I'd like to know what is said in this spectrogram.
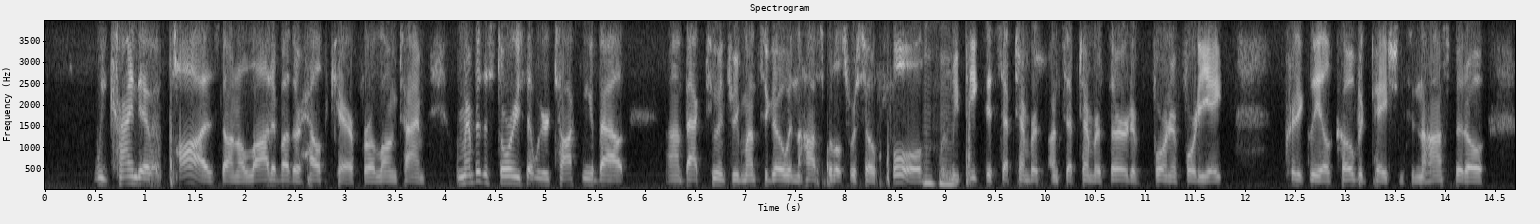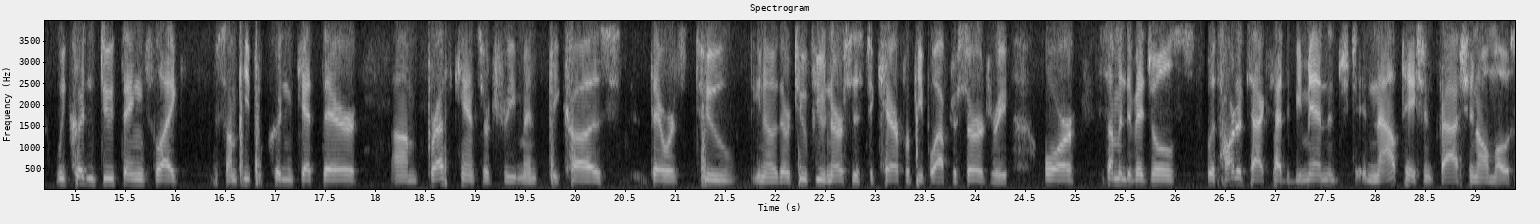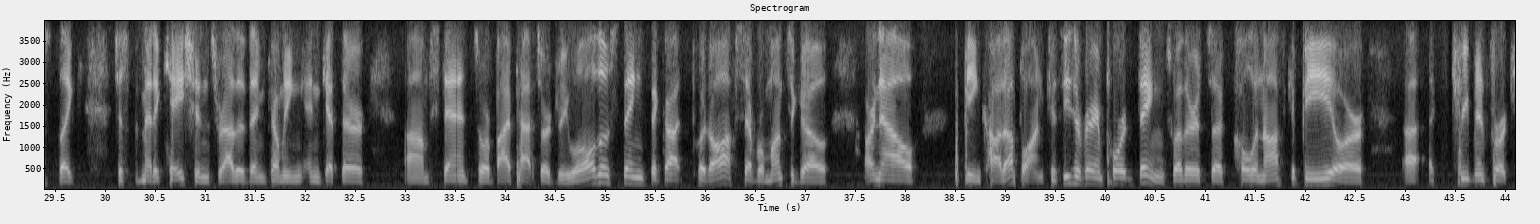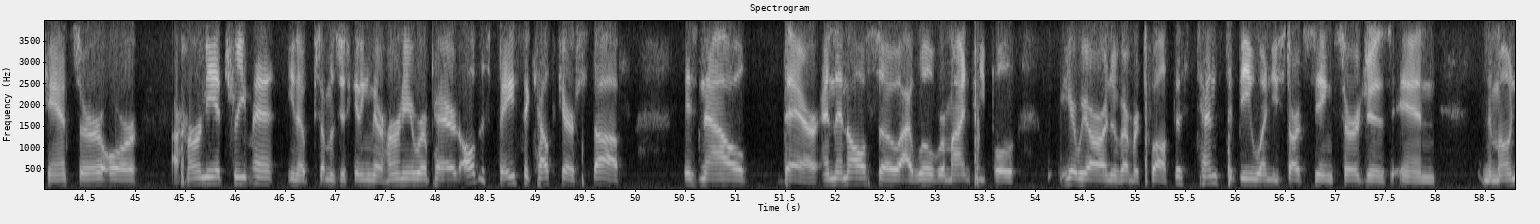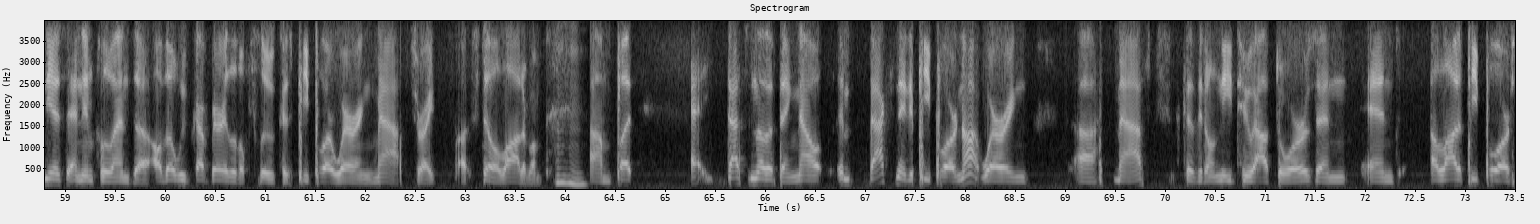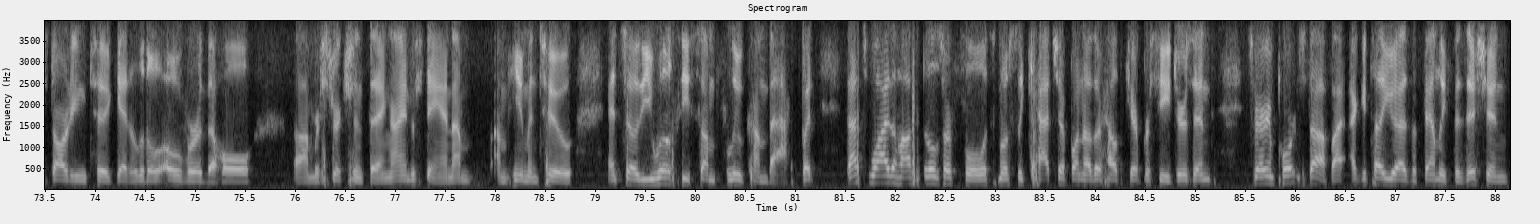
we kind of paused on a lot of other healthcare for a long time. Remember the stories that we were talking about uh, back two and three months ago when the hospitals were so full, mm-hmm. when we peaked at September on September 3rd of 448 critically ill COVID patients in the hospital. We couldn't do things like some people couldn't get their um, breast cancer treatment because there was too you know there were too few nurses to care for people after surgery, or some individuals with heart attacks had to be managed in an outpatient fashion almost like just the medications rather than coming and get their um, stents or bypass surgery. Well, all those things that got put off several months ago are now being caught up on because these are very important things, whether it's a colonoscopy or uh, a treatment for a cancer or a hernia treatment. You know, someone's just getting their hernia repaired. All this basic healthcare stuff is now there. And then also, I will remind people here we are on November 12th. This tends to be when you start seeing surges in pneumonias and influenza, although we've got very little flu because people are wearing masks, right? Uh, still a lot of them. Mm-hmm. Um, but uh, that's another thing. Now, vaccinated people are not wearing uh, masks because they don't need to outdoors, and and a lot of people are starting to get a little over the whole um, restriction thing. I understand. I'm I'm human too, and so you will see some flu come back. But that's why the hospitals are full. It's mostly catch up on other healthcare procedures, and it's very important stuff. I, I can tell you as a family physician,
